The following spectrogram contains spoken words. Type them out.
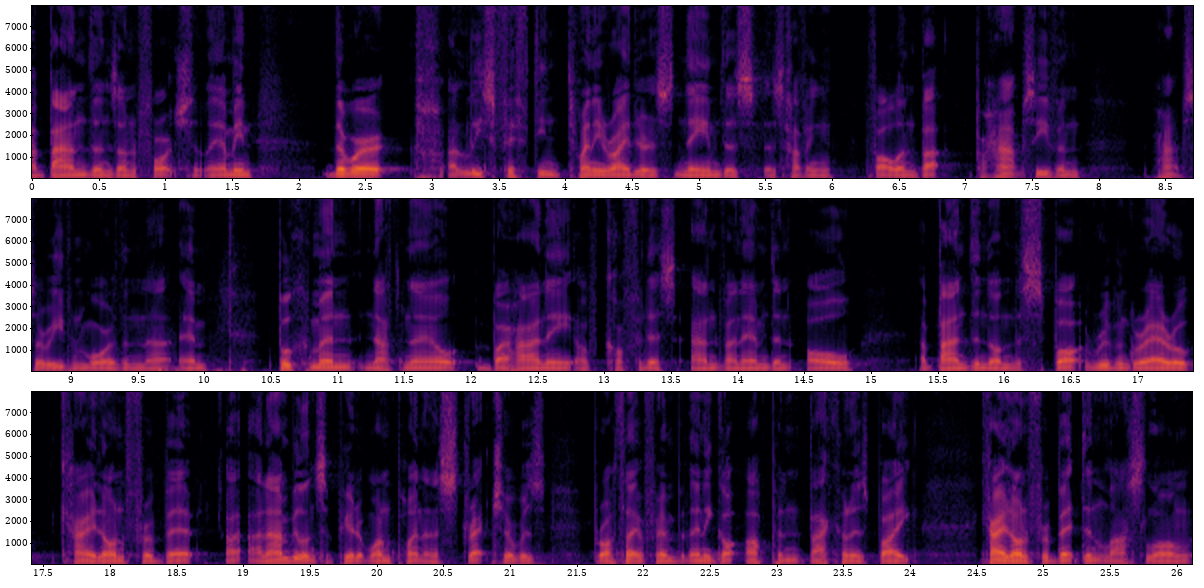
abandons, unfortunately. I mean, there were at least 15, 20 riders named as, as having fallen, but perhaps even perhaps there are even more than that. Um, Buchmann, Nathanael, Berhane of Cofidis, and Van Emden all abandoned on the spot. Ruben Guerrero carried on for a bit. A- an ambulance appeared at one point and a stretcher was brought out for him, but then he got up and back on his bike, carried on for a bit, didn't last long,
